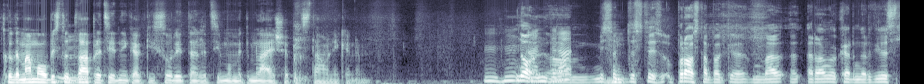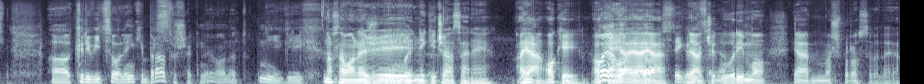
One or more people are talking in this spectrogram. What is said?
Tako da imamo v bistvu dva predsednika, ki so leta recimo med mlajše predstavnike. Ne. Mhm, no, um, mislim, da ste prosti, ampak eh, mal, ravno kar naredili uh, krivico Lenki Bratušek, ne? ona tudi ni glih. No, samo ona že nekaj časa, ne. A ja, ok, okay ja, ja, ja, ja. ja, če ja. govorimo, ja, imaš prav, seveda. Ja.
